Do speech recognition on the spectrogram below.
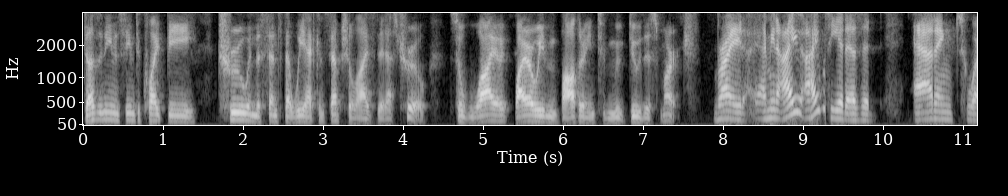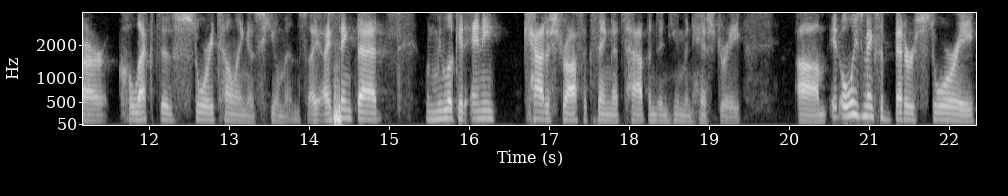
doesn't even seem to quite be true in the sense that we had conceptualized it as true. So why why are we even bothering to do this march? Right. I mean i i see it as it adding to our collective storytelling as humans. I, I think that when we look at any catastrophic thing that's happened in human history um, it always makes a better story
